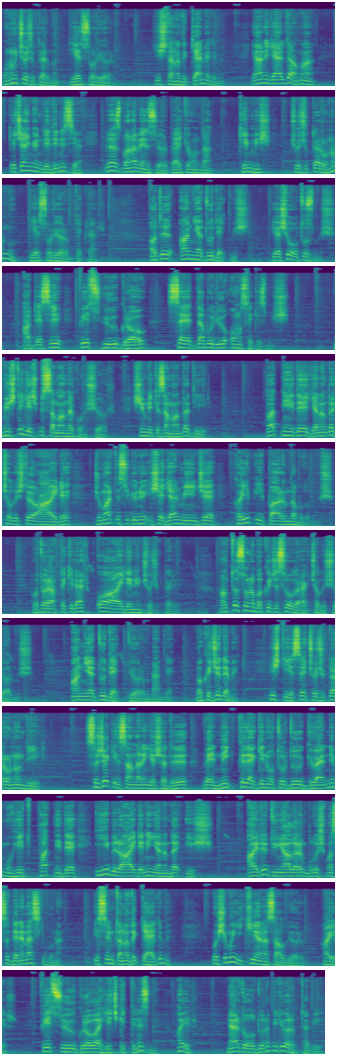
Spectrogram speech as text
Onun çocukları mı diye soruyorum. Hiç tanıdık gelmedi mi? Yani geldi ama geçen gün dediniz ya biraz bana benziyor belki ondan. Kimmiş? Çocuklar onun mu? diye soruyorum tekrar. Adı Anya Dudek'miş. Yaşı 30'muş. Adresi Fitzhugh Grove, SW18'miş. Mişli geçmiş zamanda konuşuyor. Şimdiki zamanda değil. Patni'de yanında çalıştığı aile cumartesi günü işe gelmeyince kayıp ihbarında bulunmuş. Fotoğraftakiler o ailenin çocukları. Hafta sonu bakıcısı olarak çalışıyormuş. Anya Dudek diyorum ben de. Bakıcı demek. Hiç değilse çocuklar onun değil. Sıcak insanların yaşadığı ve Nick Clegg'in oturduğu güvenli muhit Patni'de iyi bir ailenin yanında iş. Ayrı dünyaların buluşması denemez ki buna. İsim tanıdık geldi mi? Başımı iki yana sallıyorum. Hayır. Fitzhugh Grove'a hiç gittiniz mi? Hayır. Nerede olduğunu biliyorum tabii.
